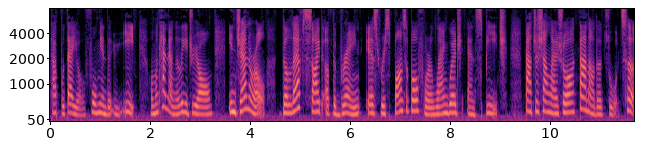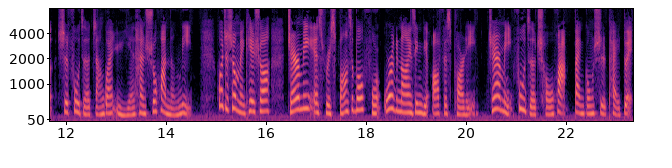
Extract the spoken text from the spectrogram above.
它不带有负面的语义。我们看两个例句哦。In general, the left side of the brain is responsible for language and speech。大致上来说，大脑的左侧是负责掌管语言和说话能力。或者是我们也可以说，Jeremy is responsible for organizing the office party。Jeremy 负责筹划办公室派对。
